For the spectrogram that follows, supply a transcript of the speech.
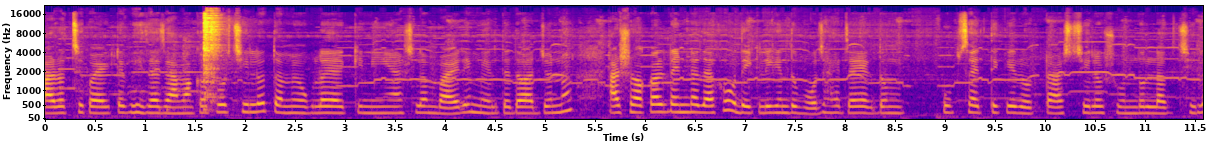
আর হচ্ছে কয়েকটা ভেজা জামা কাপড় ছিল, তো আমি ওগুলো আর কি নিয়ে আসলাম বাইরে মেলতে দেওয়ার জন্য। আর সকাল টাইমটা দেখো, দেখলে কিন্তু বোঝা যায় একদম পূব সাইড থেকে রোডটা আসছিল, সুন্দর লাগছিল।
